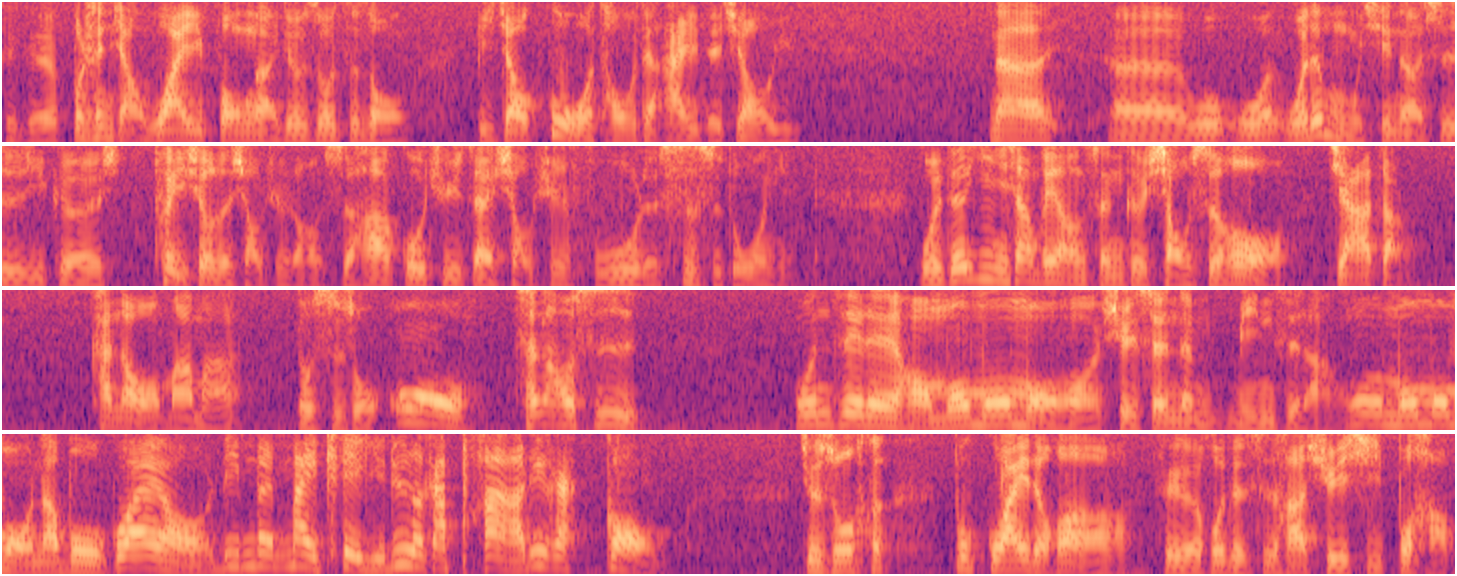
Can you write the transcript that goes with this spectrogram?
这个不能讲歪风啊，就是说这种比较过头的爱的教育。那呃，我我我的母亲呢是一个退休的小学老师，她过去在小学服务了四十多年。我的印象非常深刻，小时候家长看到我妈妈。都是说哦，陈老师，问这个哈某某某哈学生的名字啦。哦某某某那不乖哦，你卖卖 K，你那个怕，你个讲，就说不乖的话哦，这个或者是他学习不好，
